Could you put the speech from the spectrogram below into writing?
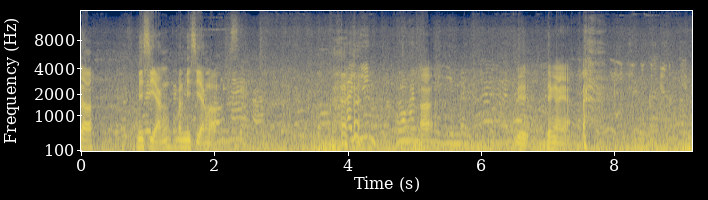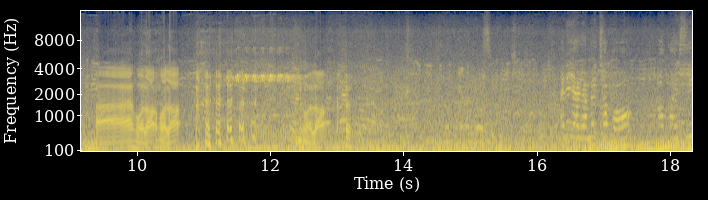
เหรอ มีเสียง มันมีเสียงเหรอมีเสียงค่ะอะยิ้มลองให้มันอะมียิ้มไหมหรือยังไงอะอ่าหัวเราะหัวเราะหัวเราะอันนี้ยังไม่ชอบบอกเอาไปสิ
